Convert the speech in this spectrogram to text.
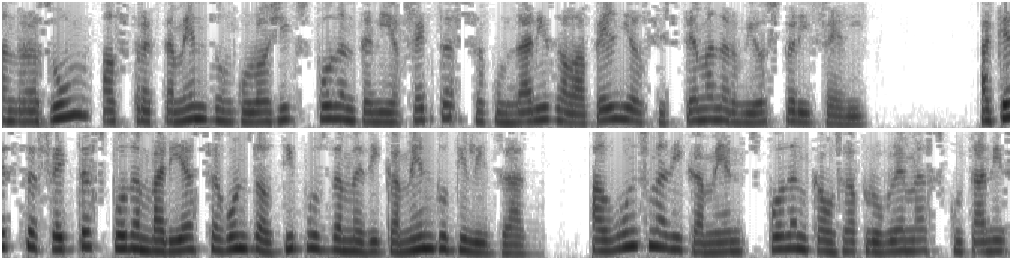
En resum, els tractaments oncològics poden tenir efectes secundaris a la pell i al sistema nerviós perifèric. Aquests efectes poden variar segons el tipus de medicament utilitzat. Alguns medicaments poden causar problemes cutanis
